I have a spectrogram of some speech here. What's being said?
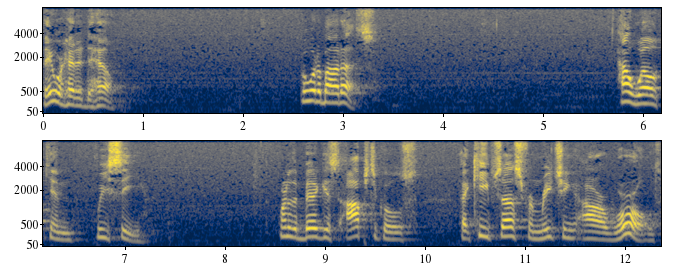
They were headed to hell. But what about us? How well can we see? One of the biggest obstacles that keeps us from reaching our world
